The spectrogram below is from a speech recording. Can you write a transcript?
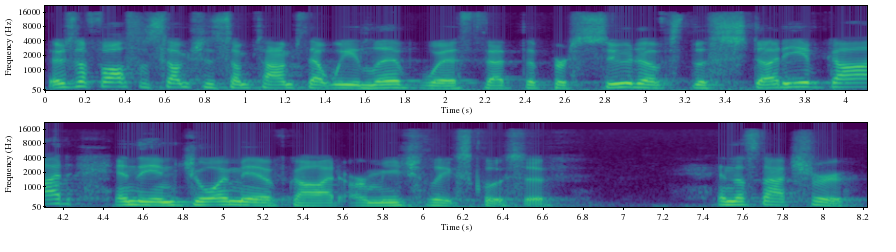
There's a false assumption sometimes that we live with that the pursuit of the study of God and the enjoyment of God are mutually exclusive. And that's not true.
